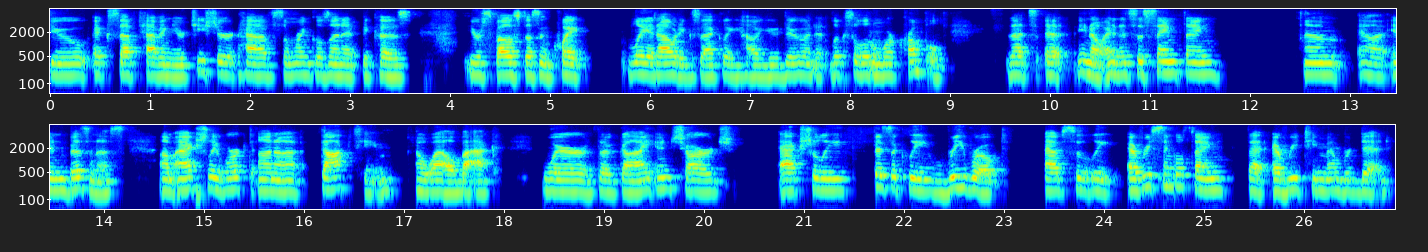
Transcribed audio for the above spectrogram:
to accept having your t shirt have some wrinkles in it because your spouse doesn't quite lay it out exactly how you do and it looks a little more crumpled? That's it, you know, and it's the same thing um, uh, in business um, I actually worked on a doc team a while back where the guy in charge actually physically rewrote absolutely every single thing that every team member did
